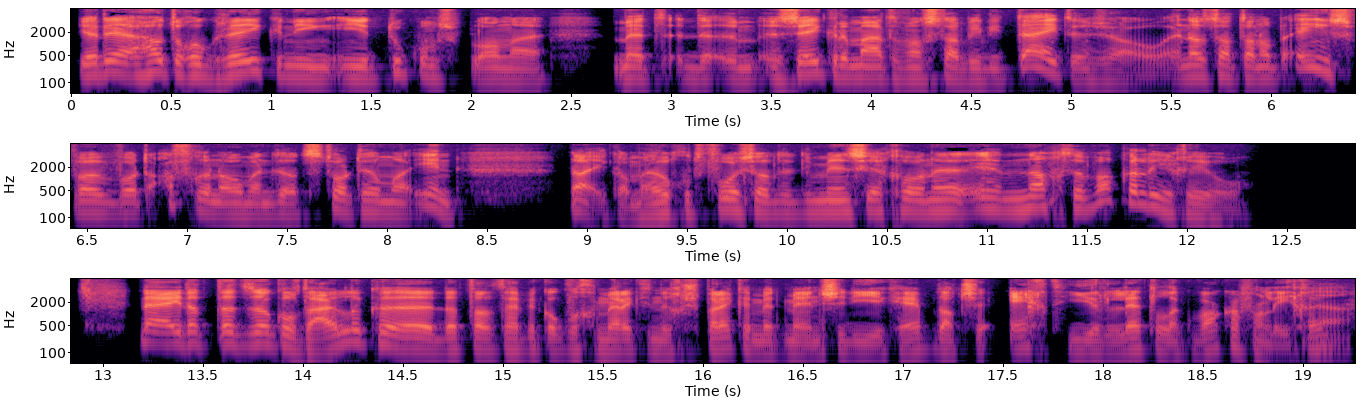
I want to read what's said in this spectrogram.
Je houdt toch ook rekening in je toekomstplannen met de, een, zekere mate van stabiliteit en zo. En als dat dan opeens wo- wordt afgenomen en dat stort helemaal in. Nou, ik kan me heel goed voorstellen dat die mensen gewoon eh, nachten wakker liggen, joh. Nee, dat, dat is ook wel duidelijk. Eh, dat, dat heb ik ook wel gemerkt in de gesprekken met mensen die ik heb. Dat ze echt hier letterlijk wakker van liggen. Ja.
